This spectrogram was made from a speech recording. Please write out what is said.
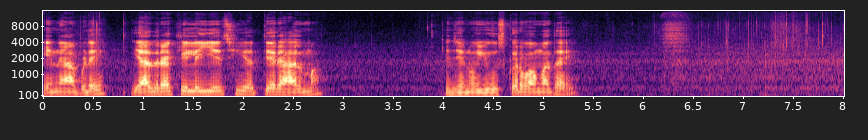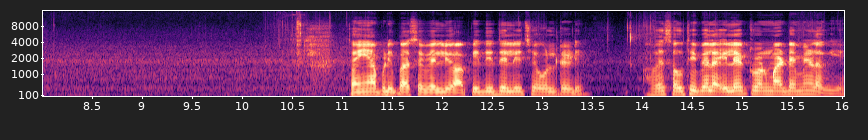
એને આપણે યાદ રાખી લઈએ છીએ અત્યારે હાલમાં, કે જેનો યુઝ કરવામાં થાય. તો અહીંયા આપણી પાસે વેલ્યુ આપી દીધેલી છે ઓલરેડી. હવે સૌથી પહેલાં ઇલેક્ટ્રોન માટે મેળવીએ.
